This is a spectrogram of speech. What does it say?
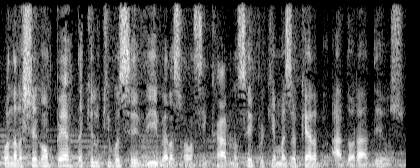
quando elas chegam perto daquilo que você vive, elas falam assim, cara, não sei porquê, mas eu quero adorar a Deus.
